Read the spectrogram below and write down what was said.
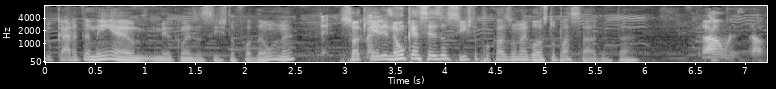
E o cara também é meio que um exorcista fodão, né? Só que Mas- ele não quer ser exorcista por causa do negócio do passado, tá? Traumas e tal.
